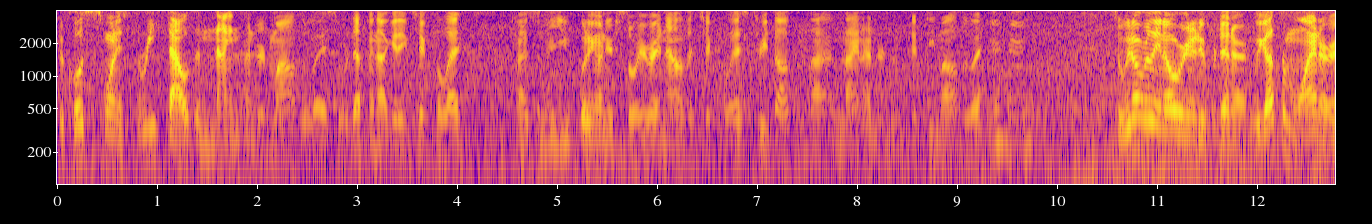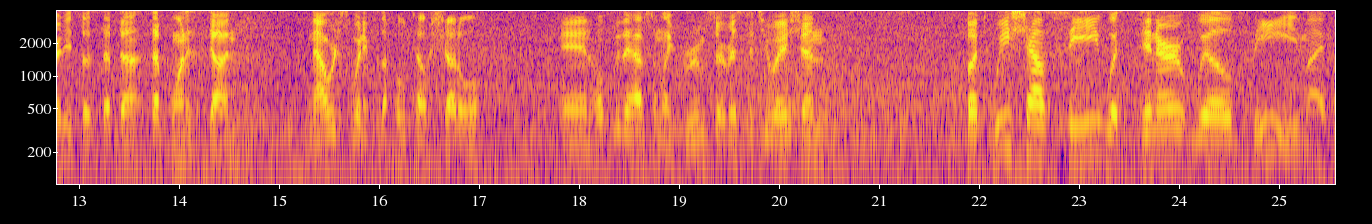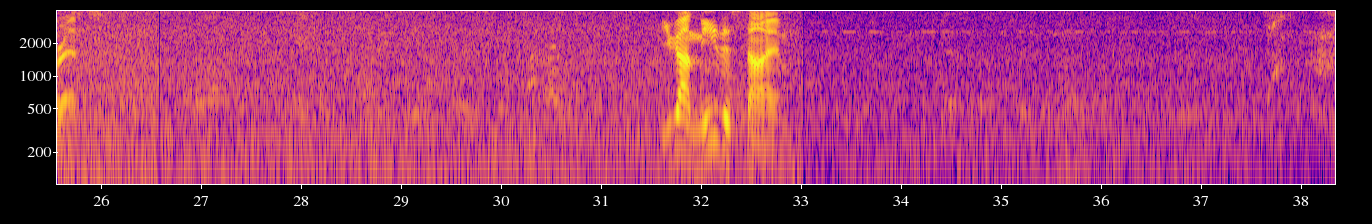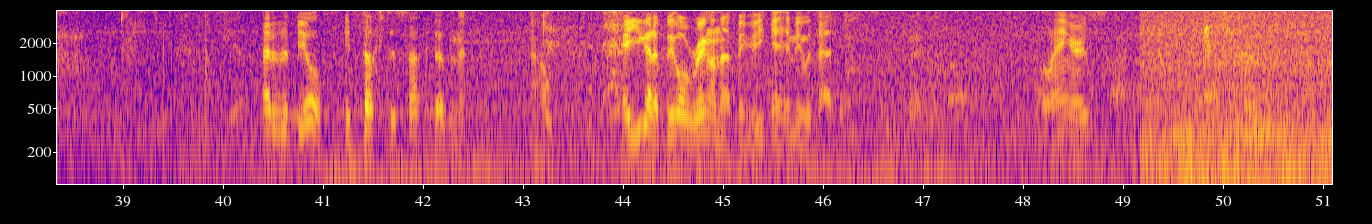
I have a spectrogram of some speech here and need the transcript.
the closest one is 3,900 miles away, so we're definitely not getting Chick-fil-A. Madison, are you putting on your story right now that Chick-fil-A is 3,950 miles away? Mm-hmm. So we don't really know what we're gonna do for dinner. We got some wine already, so step done, step one is done. Now we're just waiting for the hotel shuttle, and hopefully they have some like room service situation. But we shall see what dinner will be, my friends. You got me this time. Yes. How does it feel? It sucks to suck, doesn't it? Ow. hey, you got a big old ring on that finger. You can't hit me with that. Langers.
